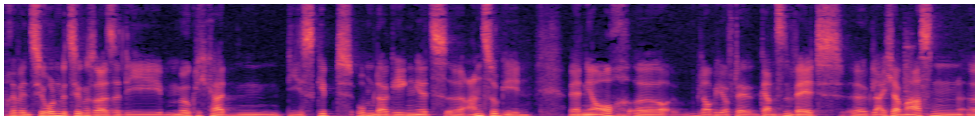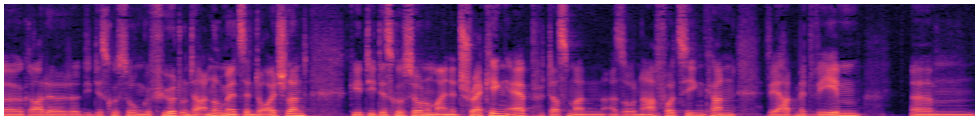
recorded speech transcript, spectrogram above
Prävention beziehungsweise die Möglichkeiten, die es gibt, um dagegen jetzt äh, anzugehen, werden ja auch, äh, glaube ich, auf der ganzen Welt äh, gleichermaßen äh, gerade die Diskussion geführt. Unter anderem jetzt in Deutschland geht die Diskussion um eine Tracking-App, dass man also nachvollziehen kann, wer hat mit wem ähm,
